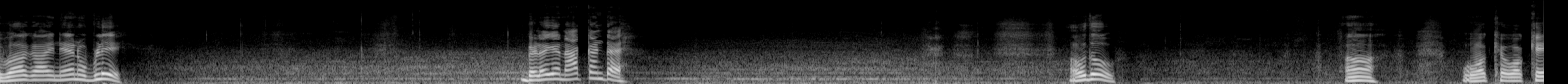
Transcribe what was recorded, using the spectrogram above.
ಇವಾಗ ಇನ್ನೇನು ಹುಬ್ಳಿ? ಬೆಳಗ್ಗೆ ನಾಲ್ಕು ಗಂಟೆ. ಹೌದು. ಹಾಂ ಓಕೆ ಓಕೆ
